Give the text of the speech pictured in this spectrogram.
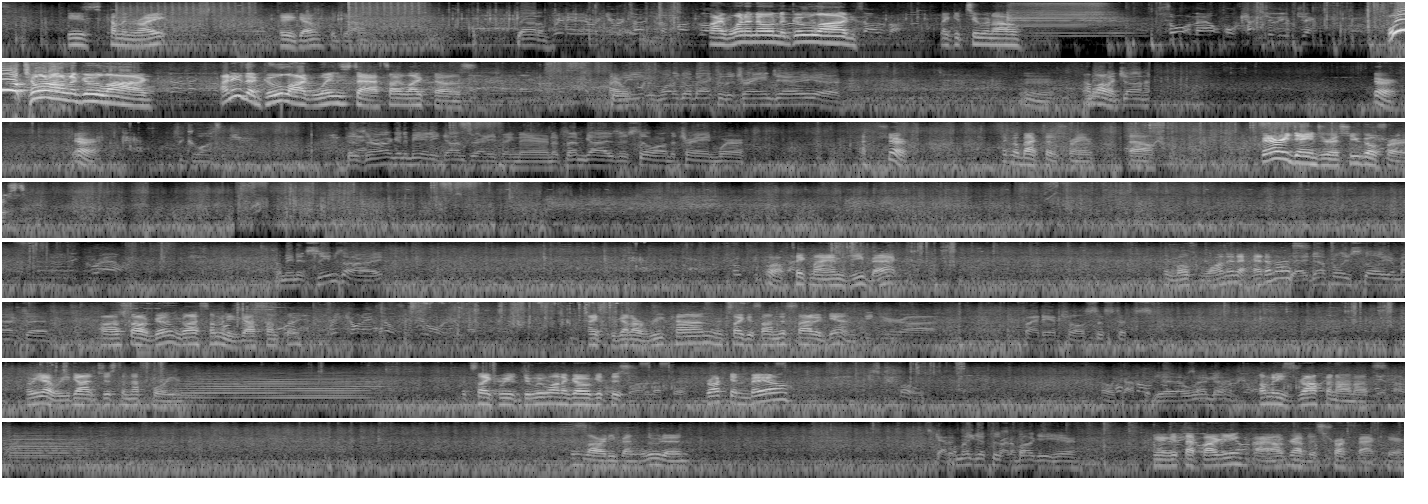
He's coming right. There you go. Good job. Got him. Win here and you return to the front line. Alright, 1 0 in the gulag. Make it 2 0. Sort them out or capture the objective. Woo! 2 0 in the gulag. Go back to the I need the gulag win stats. I like those. Do Alright, we want to go back to the train, Jerry, or Hmm. I'm not a John? Sure. Sure. Because there aren't going to be any guns or anything there, and if them guys are still on the train, we're Sure. Let's go back to the train. Oh. Very dangerous. You go first. Seems alright. Well, I'll take my MG back. The most wanted ahead of us? Yeah, I definitely stole your Mac 10. Oh, that's all good. I'm glad somebody's got something. Nice, we got our recon. Looks like it's on this side again. Need your uh, financial assistance. Oh yeah, we got just enough for you. Looks like we, do we want to go get this Wanted up there. truck and bail? Oh. Helicopter. Yeah, we Upside down. Somebody's dropping on us. This has already been looted. It's got a I'm gonna get this front of it. buggy here. You gonna get that buggy? Alright, I'll grab this truck back here.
